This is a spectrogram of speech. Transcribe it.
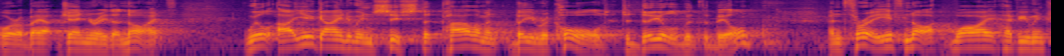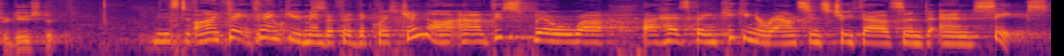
or about January the 9th, will, are you going to insist that Parliament be recalled to deal with the bill? And three, if not, why have you introduced it? Minister for I th thank you, member, for the question. Uh, uh, this bill uh, uh, has been kicking around since 2006.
